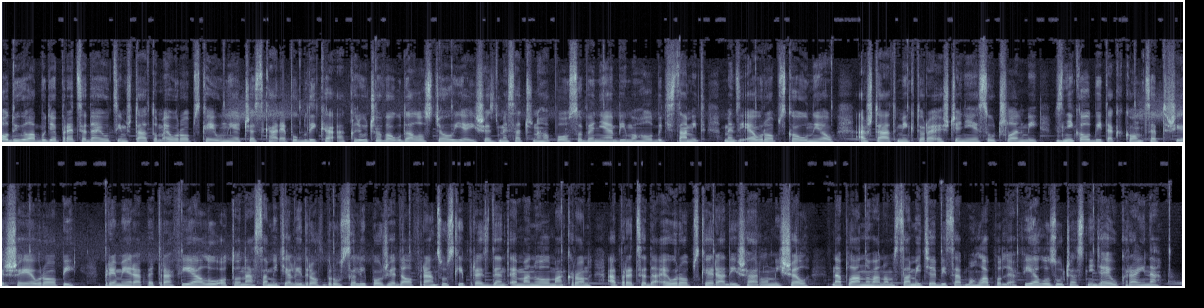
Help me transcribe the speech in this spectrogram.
Od júla bude predsedajúcim štátom Európskej únie Česká republika a kľúčovou udalosťou jej 6-mesačného pôsobenia by mohol byť summit medzi Európskou úniou a štátmi, ktoré ešte nie sú členmi. Vznikol by tak koncept širšej Európy. Premiéra Petra Fialu o to na samite lídrov v Bruseli požiadal francúzsky prezident Emmanuel Macron a predseda Európskej rady Charles Michel. Na plánovanom samite by sa mohla podľa Fialu zúčastniť aj Ukrajina.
